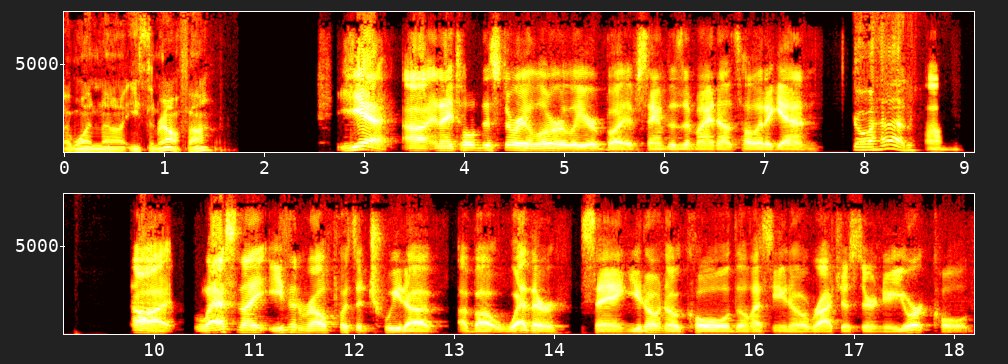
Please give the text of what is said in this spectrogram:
uh, one uh, Ethan Ralph, huh? Yeah, uh, and I told this story a little earlier, but if Sam doesn't mind, I'll tell it again. Go ahead. Um, uh, last night, Ethan Ralph puts a tweet up about weather saying you don't know cold unless you know Rochester, New York cold.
